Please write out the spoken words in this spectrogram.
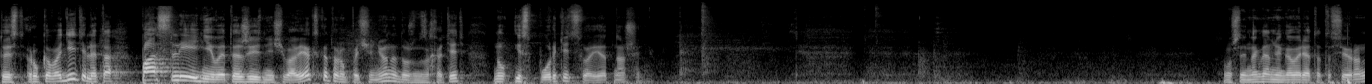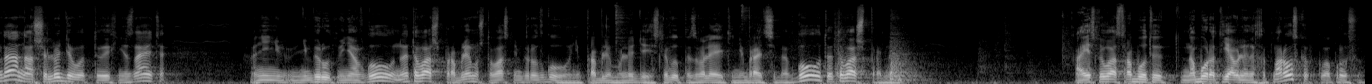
То есть руководитель – это последний в этой жизни человек, с которым подчиненный должен захотеть ну, испортить свои отношения. Потому что иногда мне говорят, это все ерунда, наши люди, вот вы их не знаете, они не, не берут меня в голову, но это ваша проблема, что вас не берут в голову, не проблема людей. Если вы позволяете не брать себя в голову, то это ваша проблема. А если у вас работает набор отъявленных отморозков, к вопросу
